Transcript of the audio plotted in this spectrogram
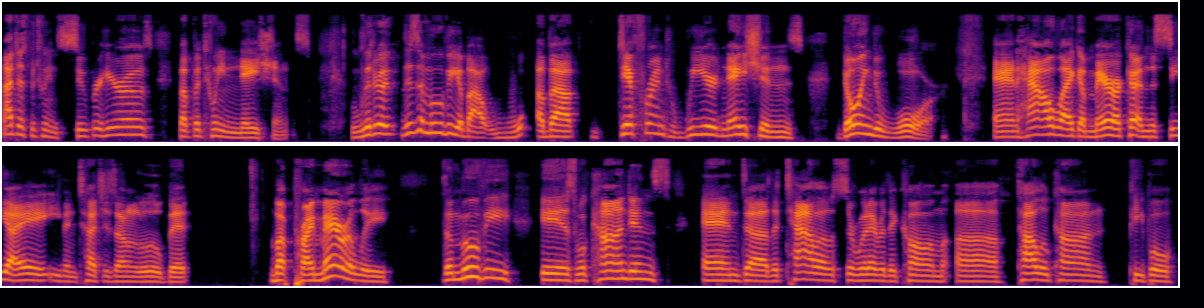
not just between superheroes but between nations. Literally this is a movie about about different weird nations going to war and how like America and the CIA even touches on it a little bit. But primarily the movie is Wakandans and uh, the Talos or whatever they call them, uh, Talokan people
